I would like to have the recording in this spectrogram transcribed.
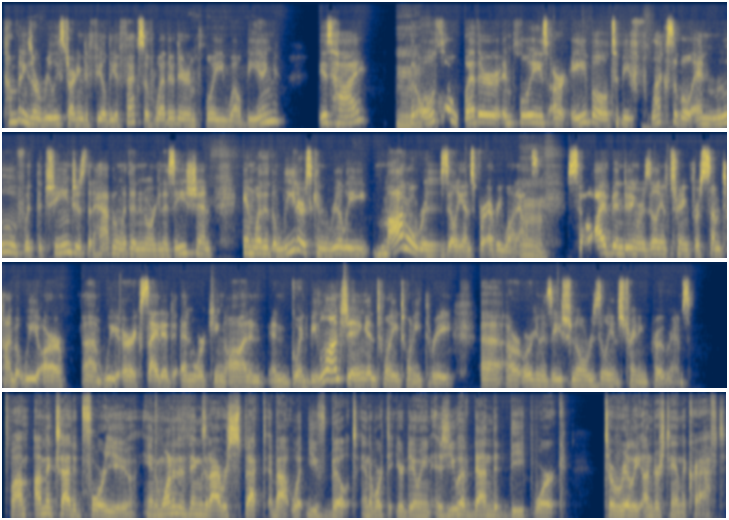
companies are really starting to feel the effects of whether their employee well being is high, mm. but also whether employees are able to be flexible and move with the changes that happen within an organization, and whether the leaders can really model resilience for everyone else. Mm. So I've been doing resilience training for some time, but we are um, we are excited and working on and, and going to be launching in 2023 uh, our organizational resilience training programs. Well, I'm, I'm excited for you. And one of the things that I respect about what you've built and the work that you're doing is you have done the deep work to really understand the craft.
